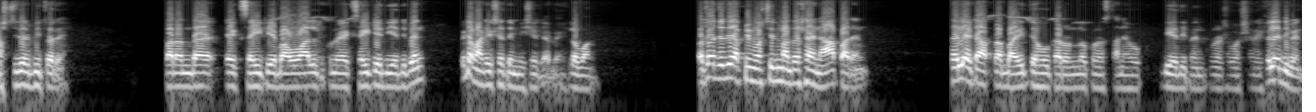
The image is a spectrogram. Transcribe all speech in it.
মসজিদের ভিতরে। বারান্দায় এক সাইডে বা ওয়াল কোনো এক সাইডে দিয়ে দিবেন, এটা মাটির সাথে মিশে যাবে, লবণ। অথবা যদি আপনি মসজিদ মাদ্রাসায় না পারেন তাহলে এটা আপনার বাড়িতে হোক আর অন্য কোনো স্থানে হোক, দিয়ে দিবেন, কোনো সমস্যা নেই, ফেলে দিবেন।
